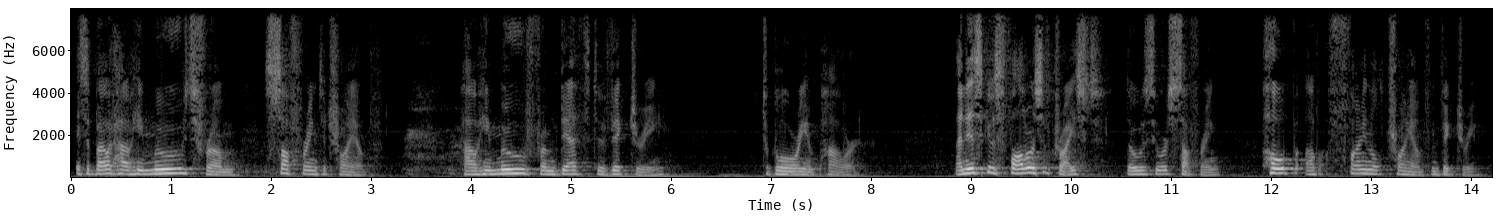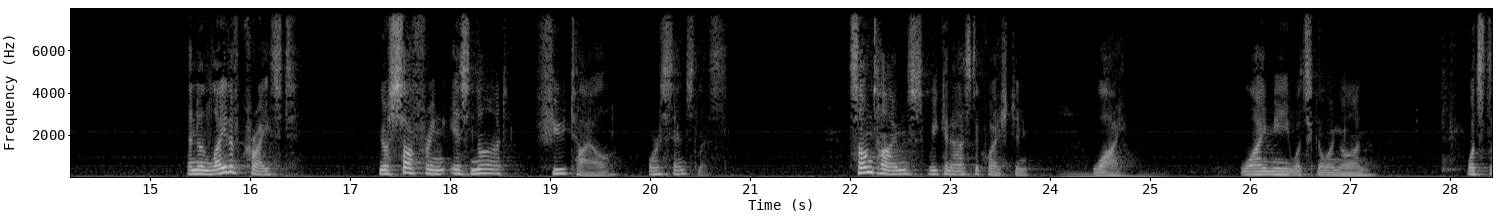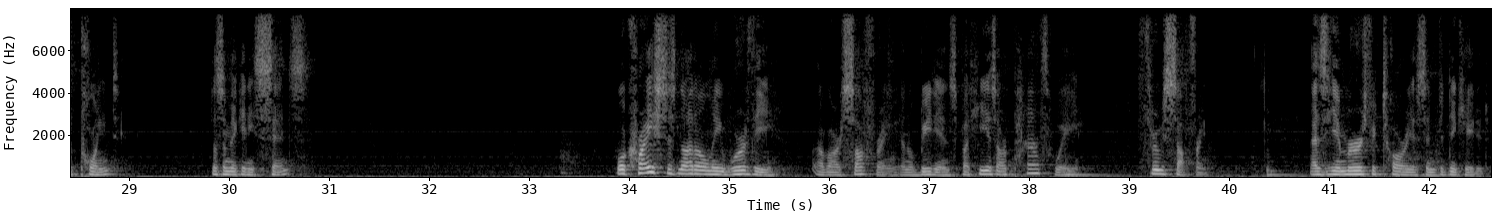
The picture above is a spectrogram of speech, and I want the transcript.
It's about how he moves from suffering to triumph, how he moved from death to victory, to glory and power. And this gives followers of Christ, those who are suffering, hope of final triumph and victory. And in light of Christ, your suffering is not futile or senseless. Sometimes we can ask the question, why? Why me? What's going on? What's the point? Doesn't make any sense. Well, Christ is not only worthy of our suffering and obedience, but he is our pathway through suffering as he emerged victorious and vindicated.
